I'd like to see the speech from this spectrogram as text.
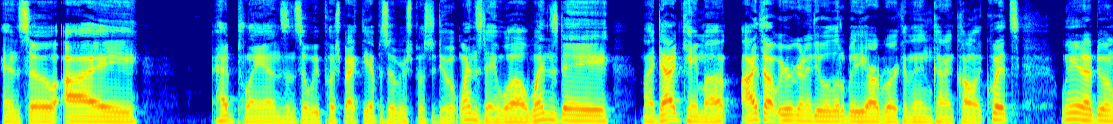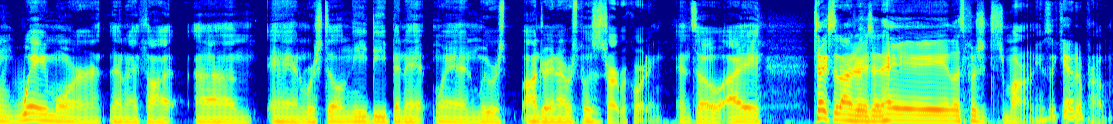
And so I had plans and so we pushed back the episode we were supposed to do it Wednesday. Well, Wednesday my dad came up. I thought we were going to do a little bit of yard work and then kind of call it quits. We ended up doing way more than I thought. Um, and we're still knee deep in it when we were Andre and I were supposed to start recording. And so I texted Andre and said, "Hey, let's push it to tomorrow." And he was like, "Yeah, no problem."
